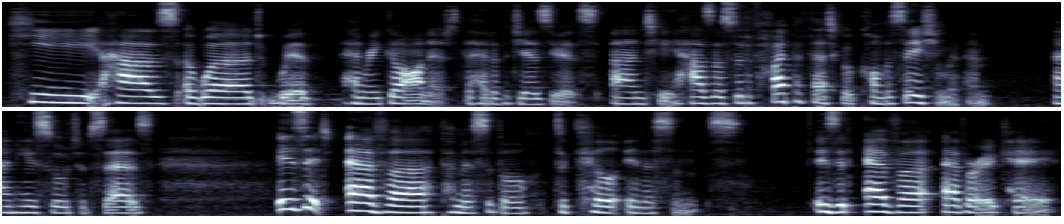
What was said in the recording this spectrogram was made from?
He has a word with Henry Garnet, the head of the Jesuits, and he has a sort of hypothetical conversation with him. And he sort of says, Is it ever permissible to kill innocents? Is it ever, ever okay?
